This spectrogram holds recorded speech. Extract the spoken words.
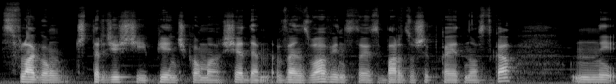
z flagą 45,7 węzła, więc to jest bardzo szybka jednostka. Mm,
